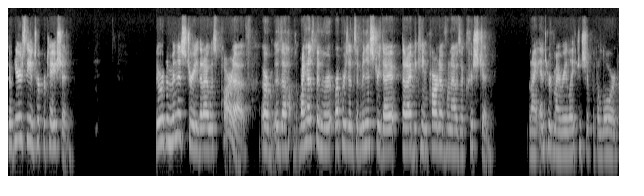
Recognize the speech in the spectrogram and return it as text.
so here's the interpretation there was a ministry that i was part of or the, my husband re- represents a ministry that I, that I became part of when i was a christian when i entered my relationship with the lord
